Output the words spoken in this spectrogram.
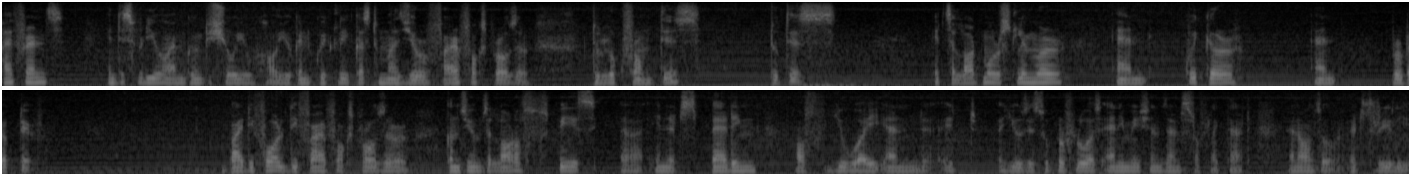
Hi friends, in this video I'm going to show you how you can quickly customize your Firefox browser to look from this to this. It's a lot more slimmer and quicker and productive. By default the Firefox browser consumes a lot of space uh, in its padding of UI and it uses superfluous animations and stuff like that and also it's really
